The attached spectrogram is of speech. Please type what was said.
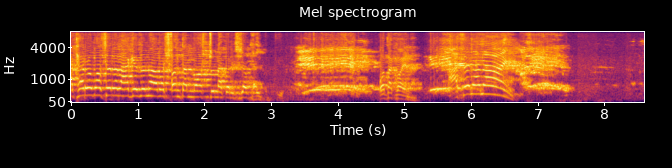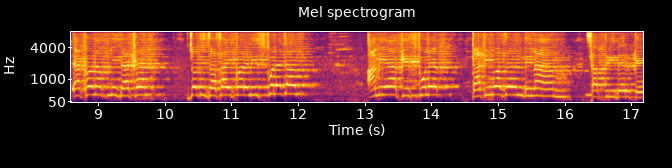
আঠারো বছরের আগে যেন আবার সন্তান নষ্ট না করে, সেটাও খেয়াল করতে। কথা কয় না। আছে না নাই? এখন আপনি দেখেন, যদি যাচাই করেন স্কুলে যান, আমি এক স্কুলে কাঠি বাজান দিলাম। ছাত্রীদেরকে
